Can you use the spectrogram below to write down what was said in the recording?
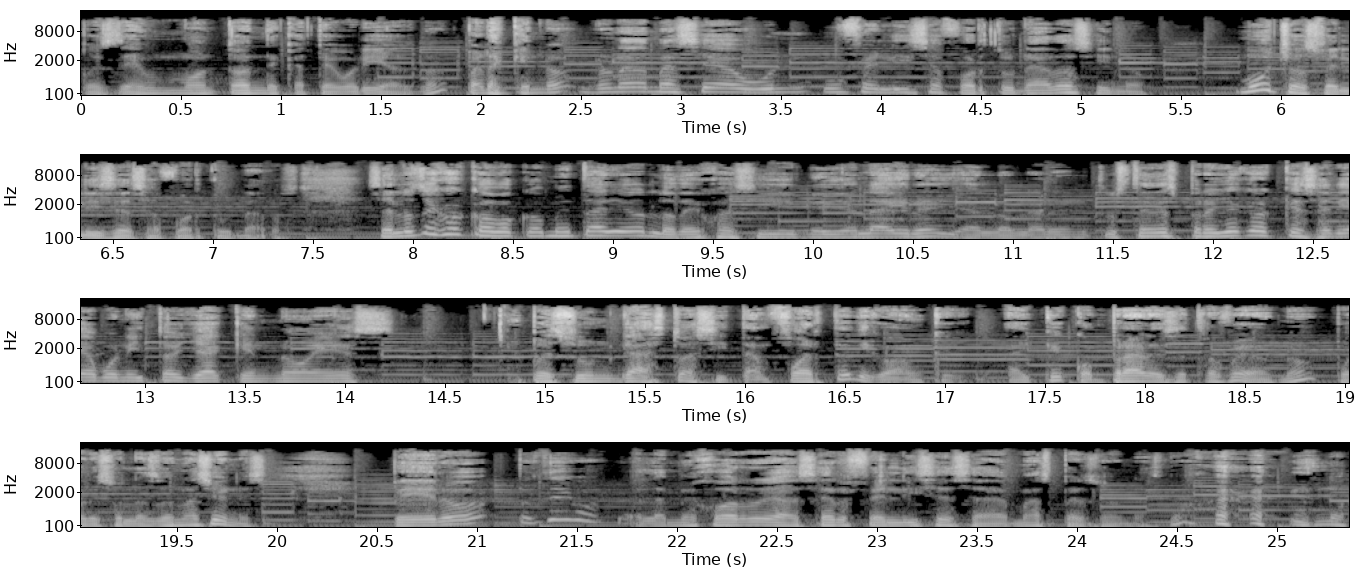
pues de un montón de categorías, ¿no? Para que no, no nada más sea un, un feliz afortunado, sino muchos felices afortunados. Se los dejo como comentario, lo dejo así medio al aire, ya lo hablarán entre ustedes, pero yo creo que sería bonito ya que no es pues un gasto así tan fuerte, digo, aunque hay que comprar ese trofeo, ¿no? Por eso las donaciones. Pero, pues digo, a lo mejor hacer felices a más personas, ¿no? no,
